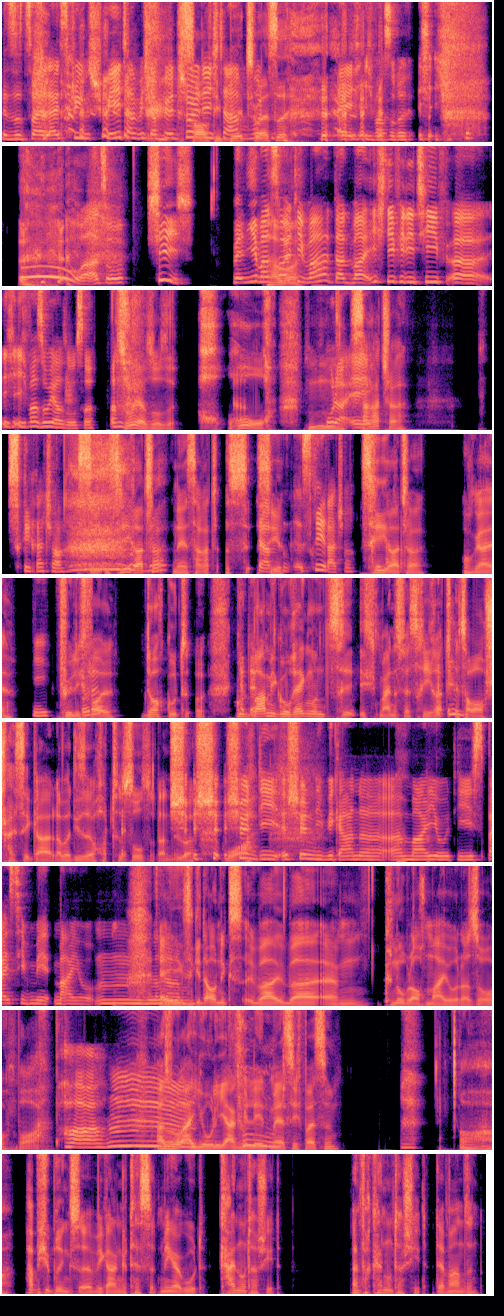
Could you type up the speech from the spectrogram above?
so zwei, drei Streams später mich dafür entschuldigt Salty habe. bitch, weißt du? Ey, ich, ich war so eine. Ich, ich, uh, also, sheesh. Wenn jemand Hammer. salty war, dann war ich definitiv, äh, ich, ich war Sojasauce. Also, Sojasauce. Oh, oh. Hm. Oder, ey. Sriracha. Sriracha. Sri- Sriracha? Nee, Sriracha. Sriracha. Sriracha. Oh, geil. Fühle ich Oder? voll. Doch, gut. äh, Gut. Bami Goreng und Sri ich meine, es wäre Sriracha. Ist aber auch scheißegal. Aber diese hotte Soße dann über. sch Boah. schön, die, schön die vegane äh, Mayo, die Spicy Mayo. Mm, Ey, es geht auch nichts über, über ähm, Knoblauch-Mayo oder so. Boah. Boah, mm, Also Aioli angelehnt mäßig, weißt du? Oh. Habe ich übrigens äh, vegan getestet. Mega gut. Kein Unterschied. Einfach kein Unterschied. Der Wahnsinn.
